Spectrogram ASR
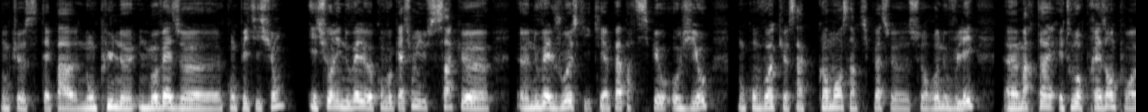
Donc euh, c'était pas non plus une, mauvaise euh, compétition. Et sur les nouvelles convocations, il y a eu cinq nouvelles joueuses qui n'avaient pas participé au, au, JO. Donc on voit que ça commence un petit peu à se, se renouveler. Martha est toujours présente pour,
